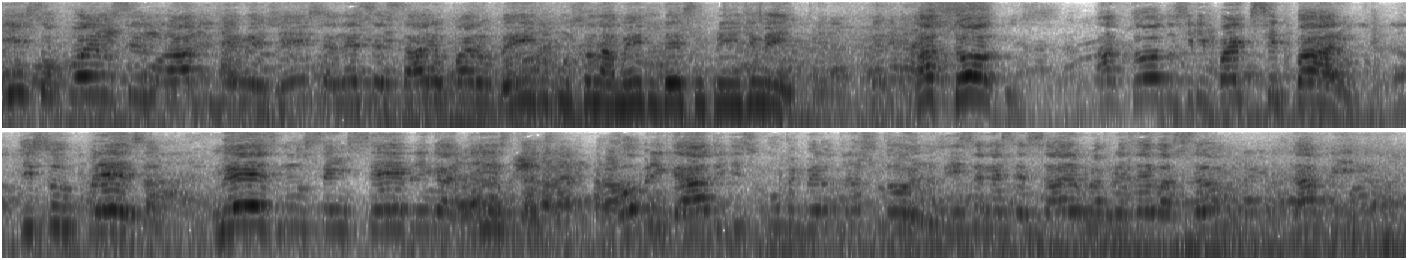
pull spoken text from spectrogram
Isso foi um simulado de emergência necessário para o bem do funcionamento desse empreendimento. A todos, a todos que participaram, de surpresa, mesmo sem ser brigadistas, obrigado e desculpe pelo transtorno. Isso é necessário para a preservação da vida.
